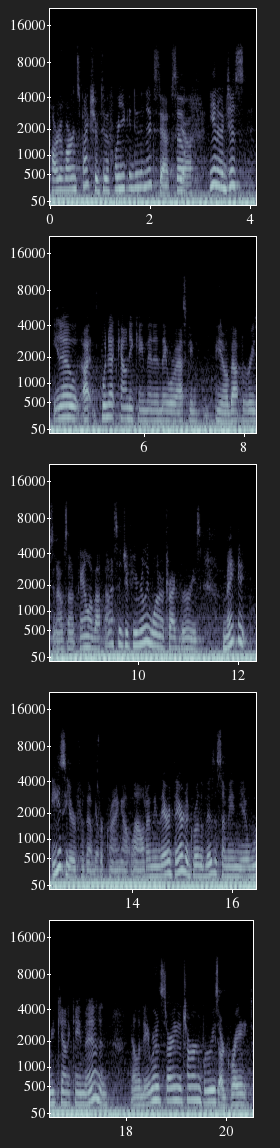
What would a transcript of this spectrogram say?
part of our inspection to before you can do the next step. So, yeah. you know, just, you know, I, Gwinnett County came in and they were asking, you know, about breweries, and I was on a panel about that. I said, if you really want to attract breweries, make it easier for them yep. for crying out loud. I mean, they're there to grow the business. I mean, you know, we kind of came in and, you know, the neighborhood's starting to turn. Breweries are great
